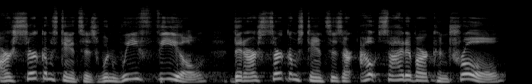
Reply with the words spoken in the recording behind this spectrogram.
our circumstances, when we feel that our circumstances are outside of our control,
